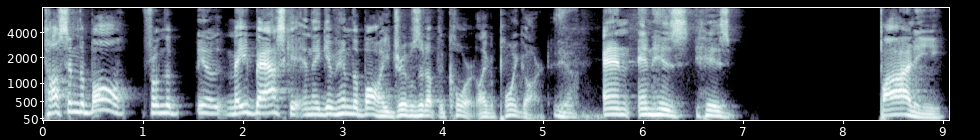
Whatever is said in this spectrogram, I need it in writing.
toss him the ball from the you know made basket, and they give him the ball. He dribbles it up the court like a point guard yeah. and and his his body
